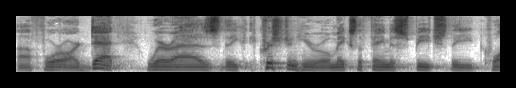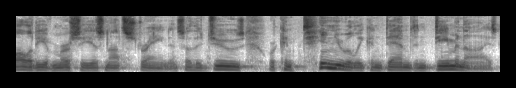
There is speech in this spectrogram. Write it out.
uh, for our debt. Whereas the Christian hero makes the famous speech, the quality of mercy is not strained. And so the Jews were continually condemned and demonized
